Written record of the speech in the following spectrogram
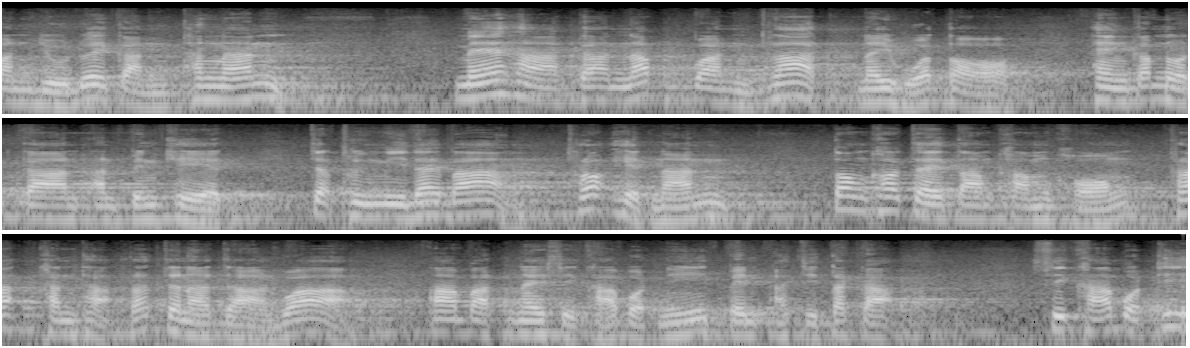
วันอยู่ด้วยกันทั้งนั้น แม้หากการนับวันพลาดในหัวต่อ แห่งกำหนดการอันเป็นเขตจะพึงมีได้บ้าง เพราะเหตุนั้น ต้องเข้าใจตามคำของพระคันธรัตนาจารย์ว่า อาบัตในสิกขาบทนี้เป็นอจิตกะ สิกขาบทที่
